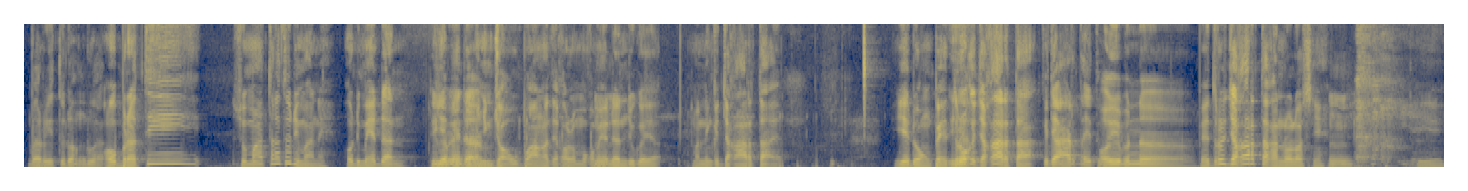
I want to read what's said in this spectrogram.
Baru itu doang dua. Oh berarti Sumatera tuh di mana? Oh di Medan. Iya Medan. Anjing jauh banget ya kalau mau ke Medan juga ya. Mending ke Jakarta ya. Iya dong, Pedro ke Jakarta. Ke Jakarta itu. Oh iya bener. Pedro Jakarta kan lolosnya. Hmm. Iya.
